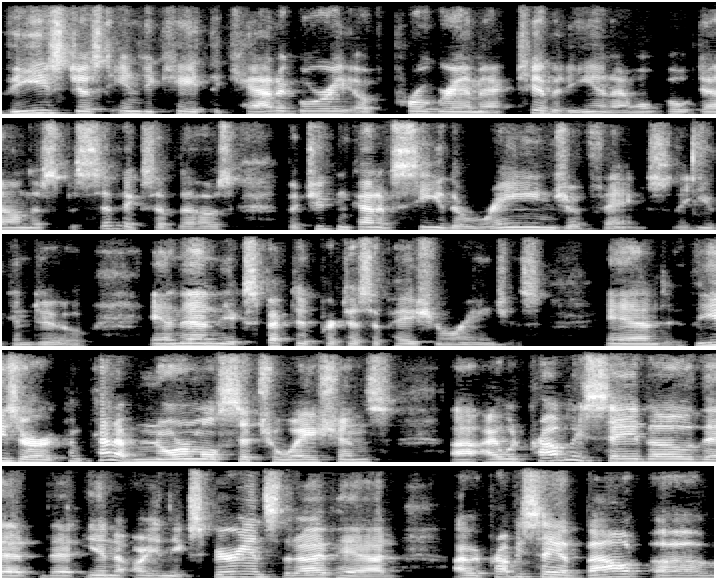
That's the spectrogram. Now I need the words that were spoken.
These just indicate the category of program activity, and I won't go down the specifics of those, but you can kind of see the range of things that you can do, and then the expected participation ranges. And these are kind of normal situations. Uh, I would probably say though that that in in the experience that I've had, I would probably say about uh,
